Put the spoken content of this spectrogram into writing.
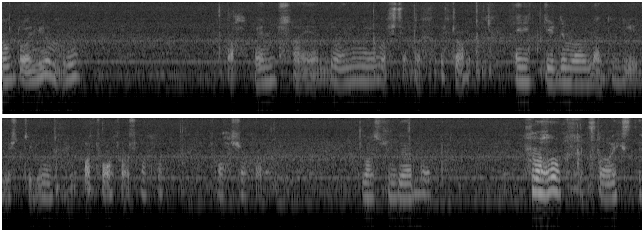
Mod oynuyor mu? Bak benim sayemde oynamaya başladı. Çok ben ittirdim oynadı diye gösteriyorum. At at at at at. Ah şaka. Nasıl sünger bak. Sağ işte.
